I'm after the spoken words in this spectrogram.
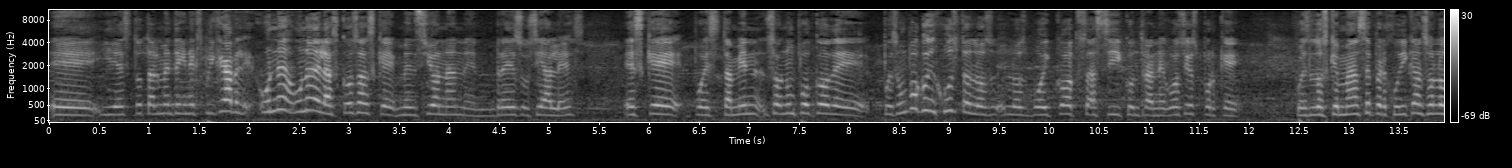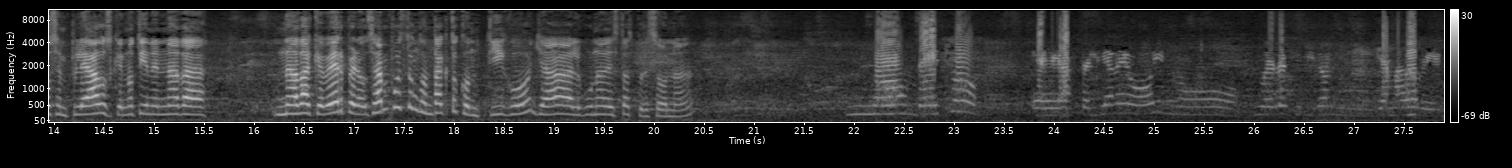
eh, y es totalmente inexplicable. Una, una de las cosas que mencionan en redes sociales es que pues también son un poco de pues un poco injustos los, los boicots así contra negocios porque pues los que más se perjudican son los empleados que no tienen nada nada que ver, pero ¿se han puesto en contacto contigo ya alguna de estas personas? No, de hecho, Eh, hasta el día de hoy no, no he recibido ni llamada de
